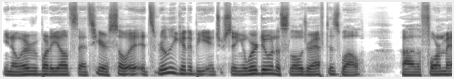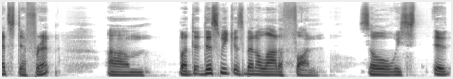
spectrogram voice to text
you know everybody else that's here. So it's really going to be interesting, and we're doing a slow draft as well. Uh, the format's different. Um, but th- this week has been a lot of fun. So we it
